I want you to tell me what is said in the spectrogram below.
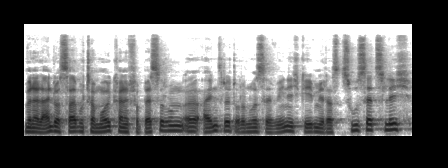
Wenn allein durch Salbutamol keine Verbesserung äh, eintritt oder nur sehr wenig, geben wir das zusätzlich,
